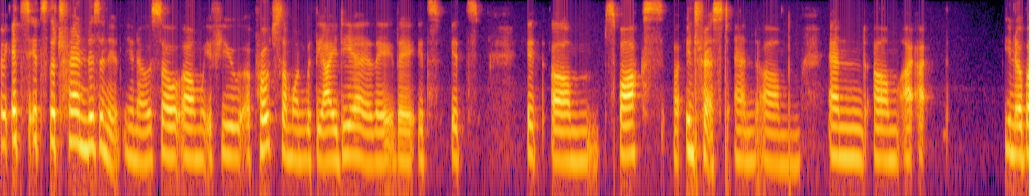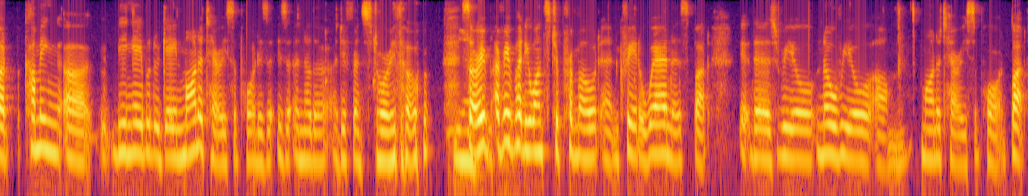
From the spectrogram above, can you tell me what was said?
it's it's the trend isn't it? You know so um, if you approach someone with the idea they they it's it's it um, sparks uh, interest and um, and um, I, you know, but coming, uh, being able to gain monetary support is is another a different story, though. Yeah. so everybody wants to promote and create awareness, but it, there's real no real um, monetary support. But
